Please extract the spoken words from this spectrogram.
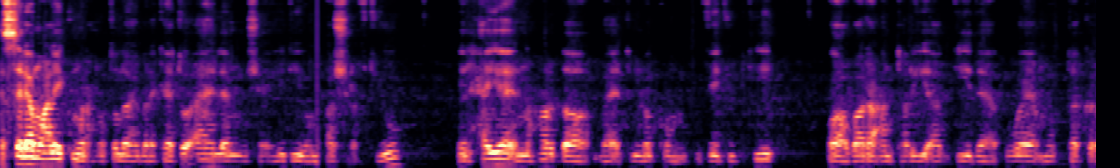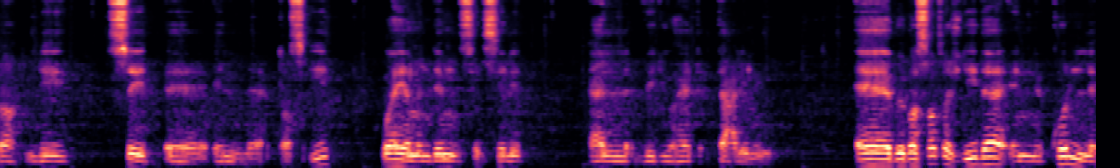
السلام عليكم ورحمة الله وبركاته. أهلا مشاهدي وأشرف تيوب الحقيقة النهاردة بقدم لكم فيديو جديد وعبارة عن طريقة جديدة ومبتكرة لصيد التسقيط وهي من ضمن سلسلة الفيديوهات التعليمية. ببساطة شديدة إن كل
